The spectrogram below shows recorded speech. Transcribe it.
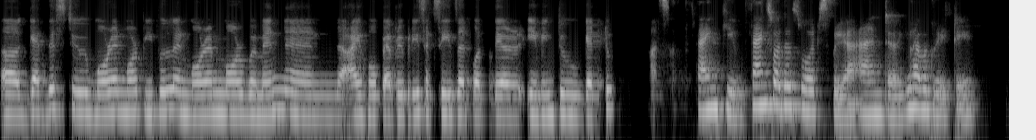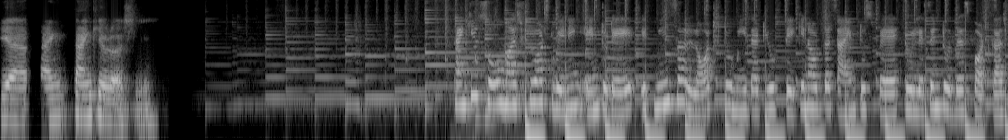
uh, get this to more and more people and more and more women. And I hope everybody succeeds at what they're aiming to get to. Awesome. Thank you. Thanks for those words, Priya. And uh, you have a great day. Yeah, thank, thank you, Roshni. Thank you so much for tuning in today. It means a lot to me that you've taken out the time to spare to listen to this podcast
